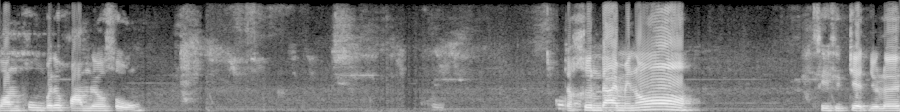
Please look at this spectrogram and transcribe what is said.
บอลพุ่งไปด้วยความเร็วสูง จะขึ้นได้ไหมน้อสี่สิบเจ็ดอยู่เลย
